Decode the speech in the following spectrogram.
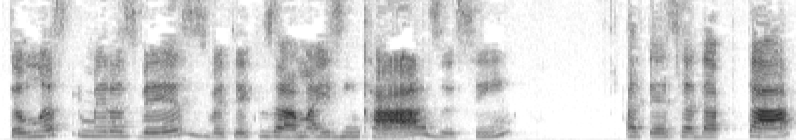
Então, nas primeiras vezes, vai ter que usar mais em casa, assim, até se adaptar.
